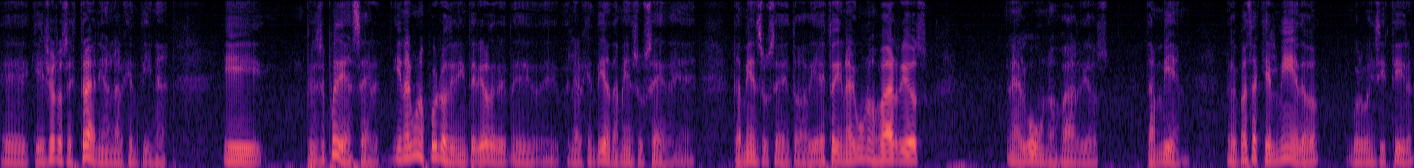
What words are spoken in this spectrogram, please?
eh, que yo los extraño en la Argentina. Y, pero se puede hacer. Y en algunos pueblos del interior de, la Argentina también sucede. ¿eh? También sucede todavía. Estoy en algunos barrios, en algunos barrios también. Lo que pasa es que el miedo, vuelvo a insistir,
